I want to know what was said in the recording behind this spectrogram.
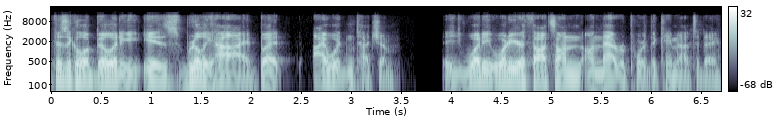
physical ability is really high, but I wouldn't touch him. What do, what are your thoughts on on that report that came out today?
